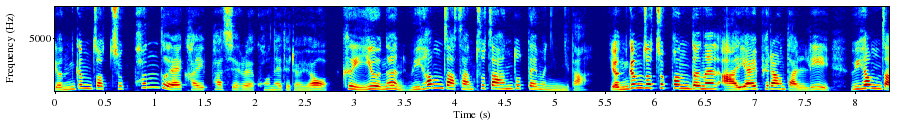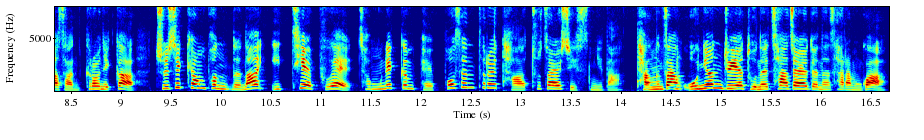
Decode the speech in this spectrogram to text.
연금저축 펀드에 가입하시길 권해드려요. 그 이유는 위험자산 투자 한도 때문입니다. 연금저축 펀드는 IRP랑 달리 위험자산, 그러니까 주식형 펀드나 ETF에 적립금 100%를 다 투자할 수 있습니다. 당장 5년 뒤에 돈을 차지해야 되는 사람과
